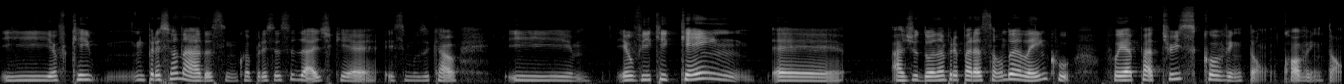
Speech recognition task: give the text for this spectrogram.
E eu fiquei impressionada, assim, com a preciosidade que é esse musical. E eu vi que quem é, ajudou na preparação do elenco foi a Patrice Covington, Covington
